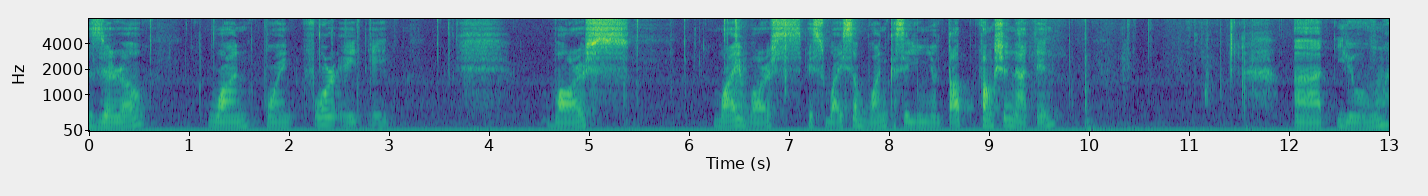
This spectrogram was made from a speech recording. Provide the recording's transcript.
0, 1.488 vars. Y vars is y sub 1 kasi yun yung top function natin. At yung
